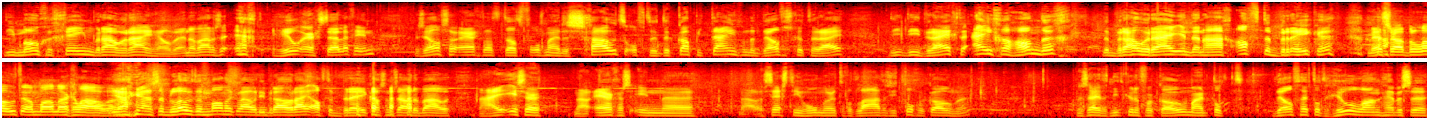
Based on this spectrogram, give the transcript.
die mogen geen brouwerij hebben. En daar waren ze echt heel erg stellig in. Zelfs zo erg dat, dat volgens mij de schout of de, de kapitein van de Delftschutterij... Die, die dreigde eigenhandig de brouwerij in Den Haag af te breken. met zo'n belote mannenklauwen. Ja, ja, ze beloofden mannenklauwen die brouwerij af te breken als ze hem zouden bouwen. Nou, hij is er nou, ergens in eh, nou, 1600 of wat later is hij toch gekomen. Dus hij heeft het niet kunnen voorkomen, maar tot Delft heeft tot heel lang hebben ze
